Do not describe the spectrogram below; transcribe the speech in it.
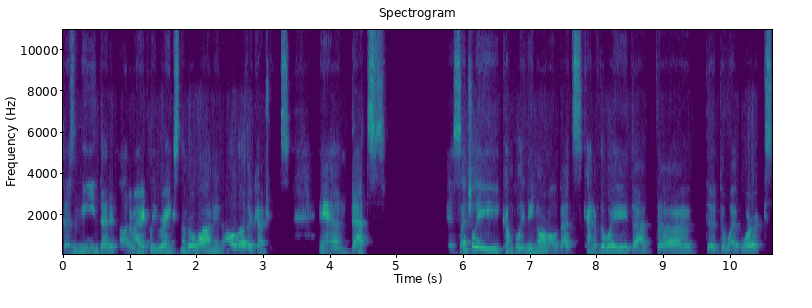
doesn't mean that it automatically ranks number one in all other countries. And that's essentially completely normal. That's kind of the way that uh, the, the web works,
